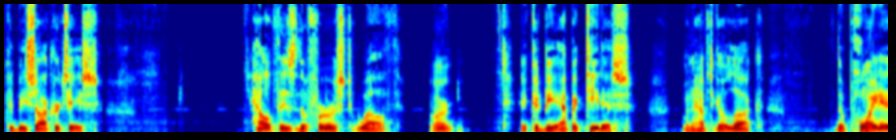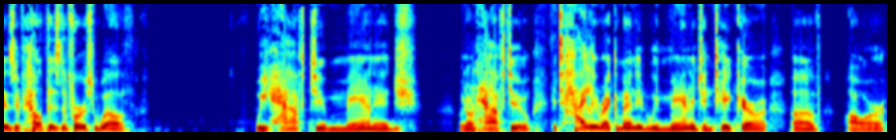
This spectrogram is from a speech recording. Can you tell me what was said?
Could be Socrates. Health is the first wealth. Or it could be Epictetus. I'm going to have to go look. The point is, if health is the first wealth, we have to manage. We don't have to. It's highly recommended we manage and take care of our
